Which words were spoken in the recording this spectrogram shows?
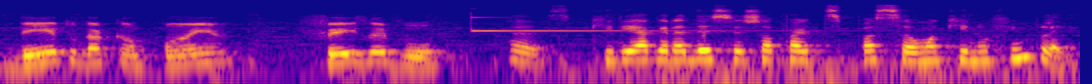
dentro da campanha fez, levou. Hans, queria agradecer sua participação aqui no Finplay.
